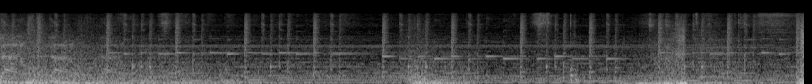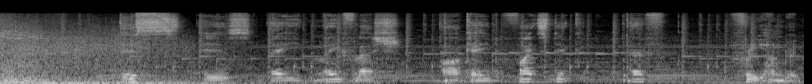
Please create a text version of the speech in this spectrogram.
battle. battle, battle. This is a Mayflash arcade fight stick F300.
